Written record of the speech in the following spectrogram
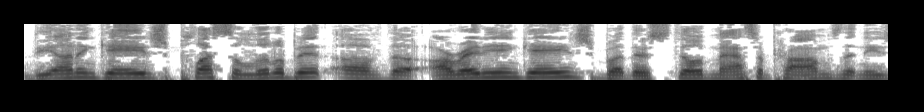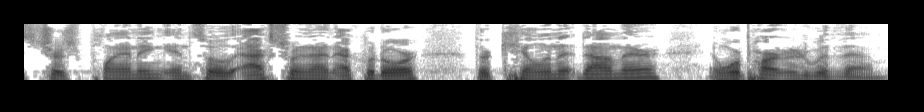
the unengaged plus a little bit of the already engaged, but there's still massive problems that needs church planting. And so Acts 29 Ecuador, they're killing it down there, and we're partnered with them.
